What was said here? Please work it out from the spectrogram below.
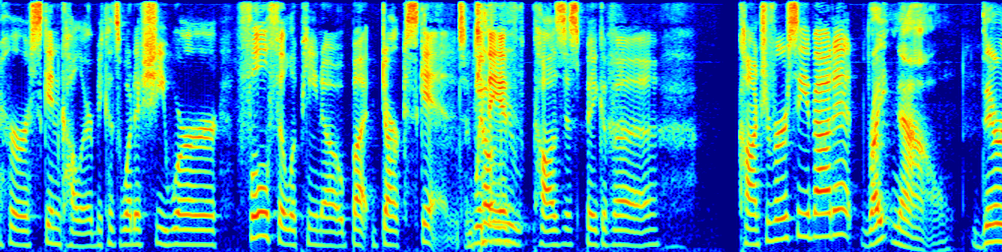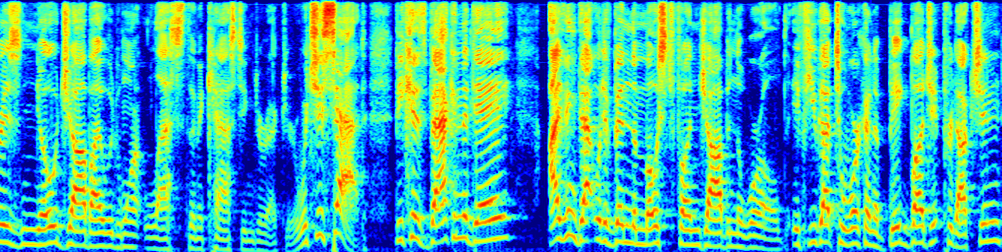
her skin color because what if she were full Filipino but dark skinned? Would they have you- caused this big of a controversy about it? right now, there is no job I would want less than a casting director, which is sad because back in the day, I think that would have been the most fun job in the world if you got to work on a big budget production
